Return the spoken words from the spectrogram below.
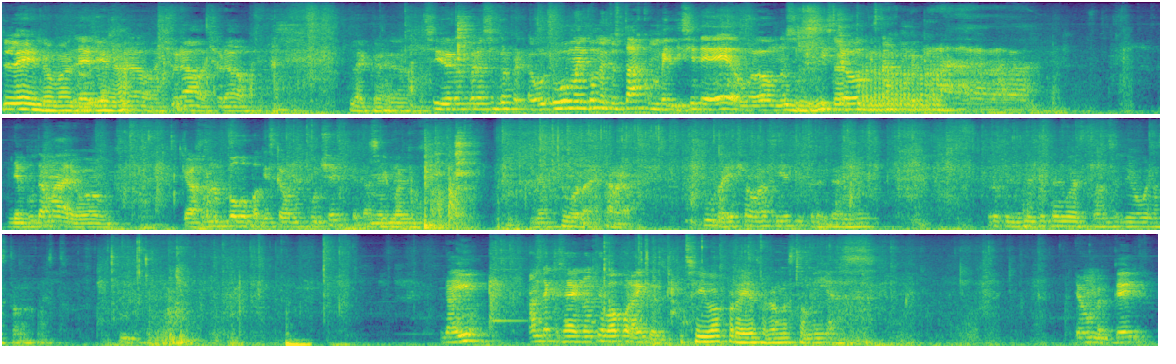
Pleno, mano. Bien, ¿ah? lloraba, lloraba, lloraba. La cara. Sí, pero, pero sí, pero- hubo un momento donde tú estabas con 27 dedos, weón. No sé qué hiciste, De puta madre, weón. Que bajarlo un poco para que este cabrón escuche, que también. Sí, mano. Ya estuvo la descarga. Puta, esta va así es diferente. Pero felizmente tengo esto, han salido buenas tomas con esto. De ahí, antes que sea de noche, voy por ahí, pues. Sí, vas por ahí a sacar unas tomillas. Tengo un cupcake.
